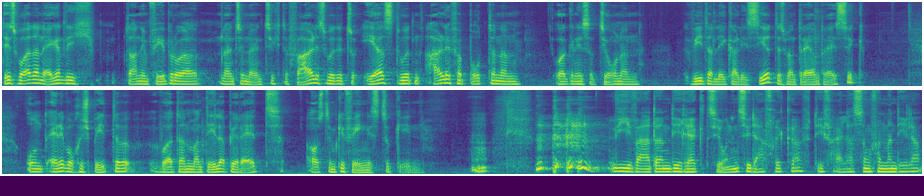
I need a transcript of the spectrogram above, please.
das war dann eigentlich dann im Februar 1990 der Fall. Es wurde zuerst wurden alle verbotenen Organisationen wieder legalisiert. Das waren 33. Und eine Woche später war dann Mandela bereit, aus dem Gefängnis zu gehen. Wie war dann die Reaktion in Südafrika auf die Freilassung von Mandela?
